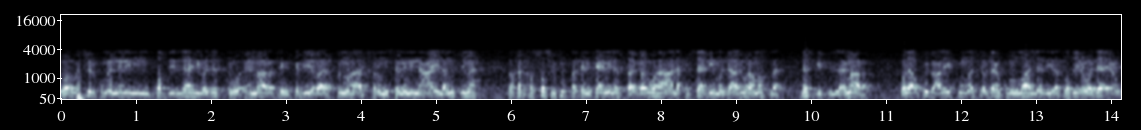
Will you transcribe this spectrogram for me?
وأبشركم أنني من فضل الله وجدت عمارة كبيرة يسكنها أكثر من ثمانين عائلة مسلمة وقد خصصوا شقة كاملة استأجروها على حسابهم وجعلوها مصلى مسجد للعمارة. ولا أطيل عليكم وأستودعكم الله الذي لا تضيع ودائعه.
